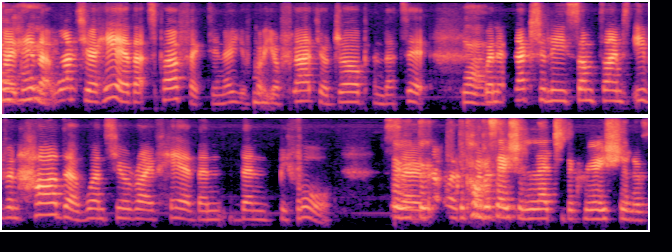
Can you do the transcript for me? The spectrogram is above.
the idea that once you're here, that's perfect. You know, you've got Mm. your flat, your job, and that's it. Yeah. When it's actually sometimes even harder once you arrive here than than before. So the, the conversation led to the creation of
